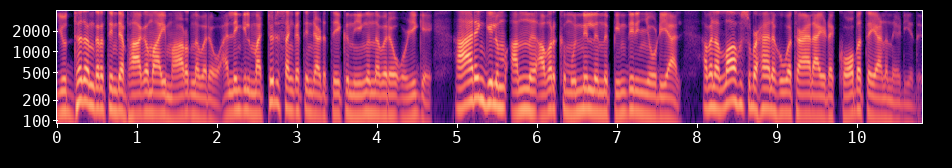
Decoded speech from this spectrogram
യുദ്ധതന്ത്രത്തിന്റെ ഭാഗമായി മാറുന്നവരോ അല്ലെങ്കിൽ മറ്റൊരു സംഘത്തിന്റെ അടുത്തേക്ക് നീങ്ങുന്നവരോ ഒഴികെ ആരെങ്കിലും അന്ന് അവർക്ക് മുന്നിൽ നിന്ന് പിന്തിരിഞ്ഞോടിയാൽ അവൻ അള്ളാഹു സുബഹാനഹുവ ചായാലായുടെ കോപത്തെയാണ് നേടിയത്.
